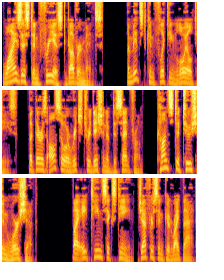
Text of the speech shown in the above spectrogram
wisest and freest governments amidst conflicting loyalties. But there is also a rich tradition of dissent from «constitution worship». By 1816, Jefferson could write that,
